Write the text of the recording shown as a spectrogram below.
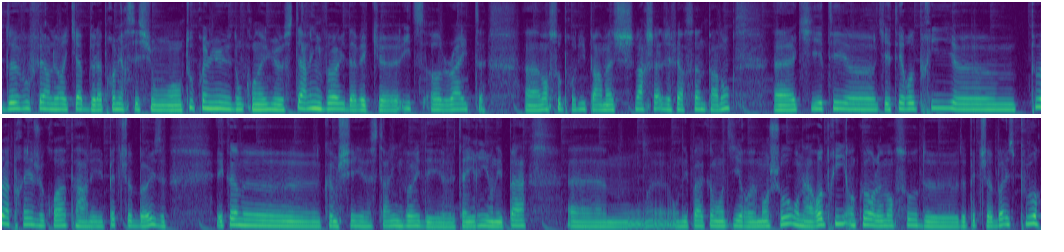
de vous faire le récap de la première session. En tout premier, donc on a eu Sterling Void avec It's Alright, un morceau produit par Marshall Jefferson, pardon. qui, était, qui a été repris peu après, je crois, par les Pet Shop Boys. Et comme, comme chez Sterling Void et Tyree, on n'est pas euh, on n'est pas, comment dire, manchot. On a repris encore le morceau de, de Pet Shop Boys pour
